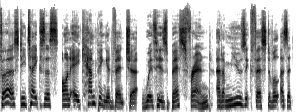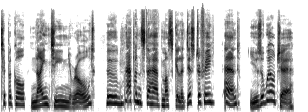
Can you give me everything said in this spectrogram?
First, he takes us on a camping adventure with his best friend at a music festival as a typical 19 year old who happens to have muscular dystrophy and use a wheelchair.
